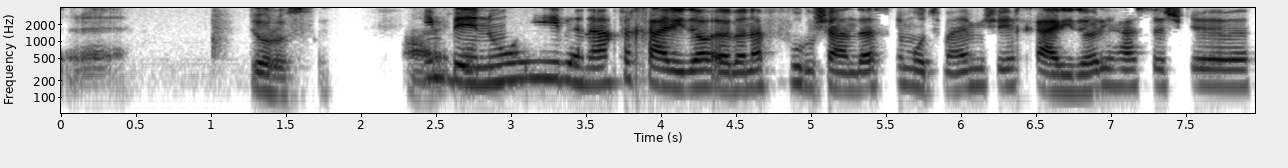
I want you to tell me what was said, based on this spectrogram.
داره. درسته. آره. این به نوعی به نفع خریدار به نفع فروشنده است که مطمئن میشه یه خریداری هستش که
